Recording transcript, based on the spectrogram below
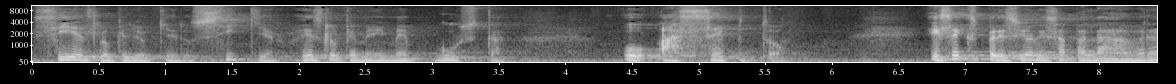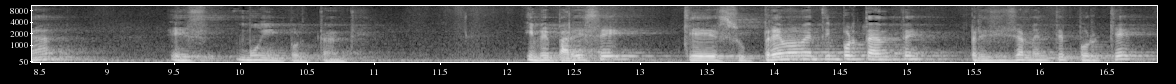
sí es lo que yo quiero, sí quiero, es lo que me gusta o acepto. Esa expresión, esa palabra es muy importante. Y me parece que es supremamente importante precisamente porque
